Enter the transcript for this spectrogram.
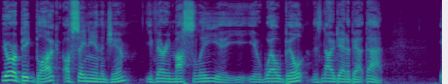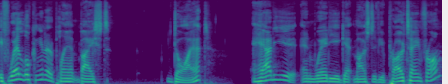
You're a big bloke. I've seen you in the gym. You're very muscly, you, you're well built. There's no doubt about that. If we're looking at a plant based diet, how do you and where do you get most of your protein from?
